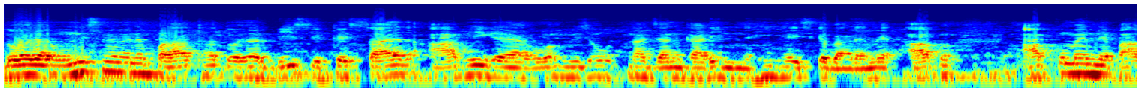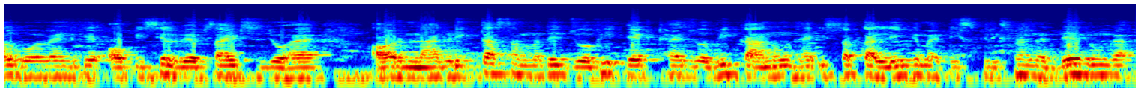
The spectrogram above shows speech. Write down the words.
2019 में मैंने पढ़ा था 2020 इक्कीस, शायद आ भी गया होगा, मुझे उतना जानकारी नहीं है इसके बारे में। आप आपको मैं नेपाल गवर्नमेंट के ऑफिशियल वेबसाइट्स जो है और नागरिकता संबंधित जो भी एक्ट है, जो भी कानून है, इस सब का लिंक मैं डिस्क्रिप्शन में दे दूँगा।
